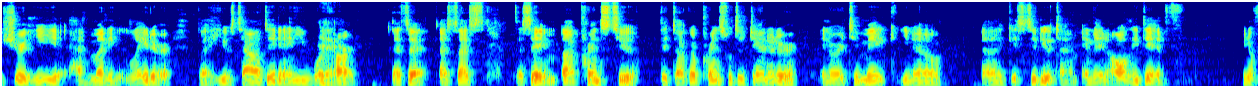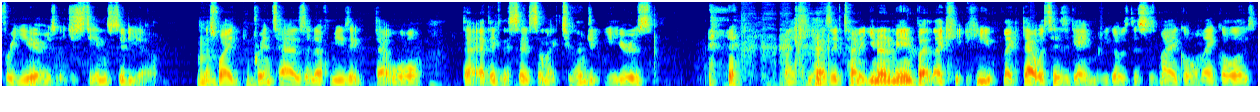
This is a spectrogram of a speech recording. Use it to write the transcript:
sure he had money later but he was talented and he worked yeah. hard That's it. That's that's that's it. Uh, Prince too. They talk about Prince was a janitor in order to make you know uh, get studio time, and then all he did, you know, for years, is just stay in the studio. That's why Prince has enough music that will that I think they said something like 200 years. like he has a ton of, you know what I mean? But like he, he, like that was his game. He goes, "This is my goal. My goal is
